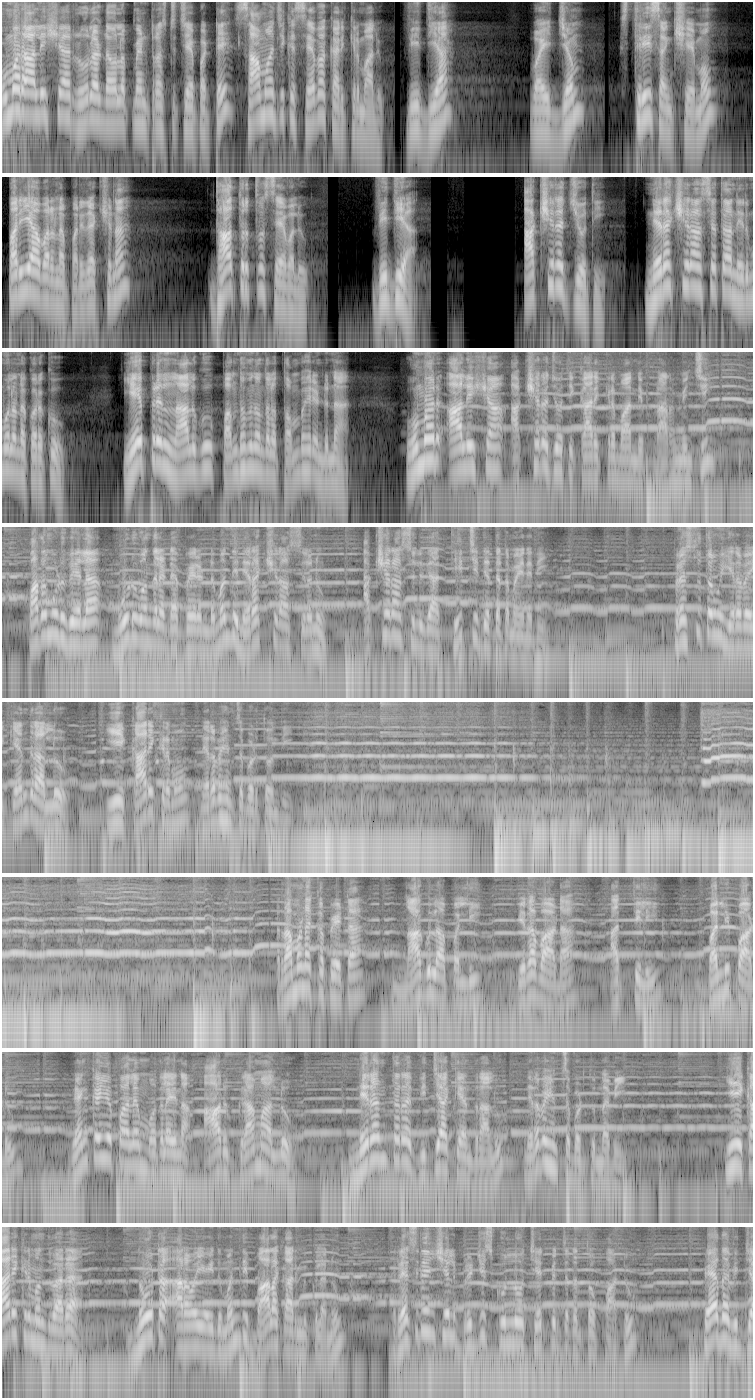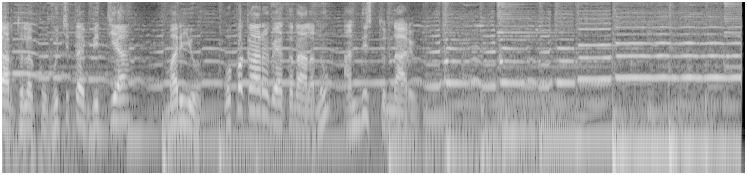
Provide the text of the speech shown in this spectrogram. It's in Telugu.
Umar Alisha rural development trust చేపట్టే సామాజిక సేవా కార్యక్రమాలు. విద్య వైద్యం స్త్రీ సంక్షేమం పర్యావరణ పరిరక్షణ ధాతృత్వ సేవలు. విద్య. అక్షరజ్యోతి. నిరక్షరాస్యత నిర్మూలన కొరకు ఏప్రిల్ నాలుగు పంతొమ్మిది వందల తొంభై రెండున ఉమర్ ఆలీషా అక్షరజ్యోతి కార్యక్రమాన్ని ప్రారంభించి పదమూడు వేల మూడు వందల డెబ్బై రెండు మంది నిరక్షరాస్యులను అక్షరాస్యులుగా తీర్చిదిద్దటమైనది. ప్రస్తుతం ఇరవై కేంద్రాల్లో ఈ కార్యక్రమం నిర్వహించబడుతోంది. రమణక్కపేట నాగులాపల్లి విరవాడ అత్తిలి బల్లిపాడు వెంకయ్యపాలెం మొదలైన ఆరు గ్రామాల్లో నిరంతర విద్యా కేంద్రాలు నిర్వహించబడుతున్నవి. ఈ కార్యక్రమం ద్వారా నూట అరవై ఐదు మంది బాల కార్మికులను రెసిడెన్షియల్ బ్రిడ్జ్ స్కూల్లో చేర్పించడంతో పాటు పేద విద్యార్థులకు ఉచిత విద్య మరియు ఉపకార వేతనాలను అందిస్తున్నారు.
